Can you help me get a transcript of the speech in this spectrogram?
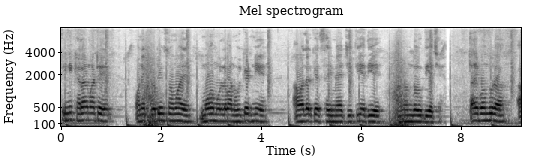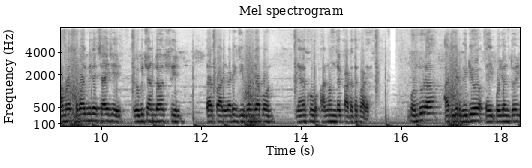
তিনি খেলার মাঠে অনেক কঠিন সময়ে মহ মূল্যবান উইকেট নিয়ে আমাদেরকে সেই ম্যাচ জিতিয়ে দিয়ে আনন্দ দিয়েছে। তাই বন্ধুরা, আমরা সবাই মিলে চাই যে রবিচন্দ্র অশ্বিন তার পারিবারিক জীবনযাপন যেন খুব আনন্দে কাটাতে পারে। বন্ধুরা, আজকের ভিডিও এই পর্যন্তই।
